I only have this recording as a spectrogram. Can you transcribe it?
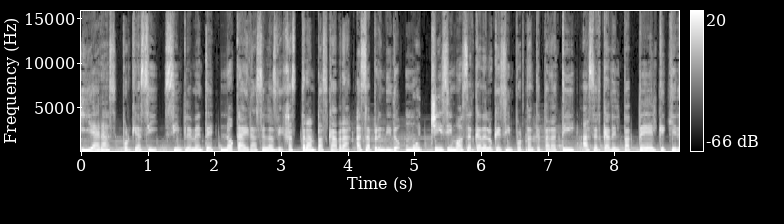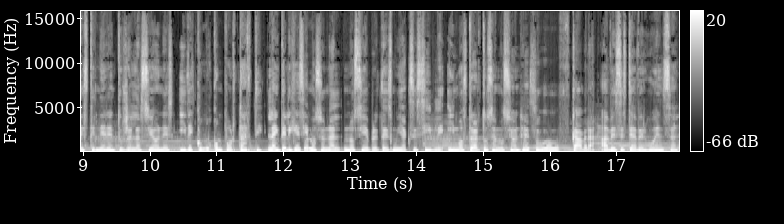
y harás, porque así simplemente no caerás en las viejas trampas, cabra. Has aprendido muchísimo acerca de lo que es importante para ti, acerca del papel que quieres tener en tus relaciones y de cómo comportarte. La inteligencia emocional no siempre te es muy accesible y mostrar tus emociones, uff, cabra, a veces te avergüenza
